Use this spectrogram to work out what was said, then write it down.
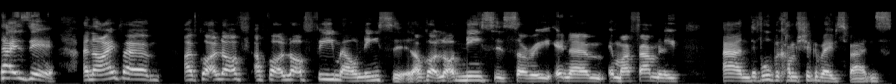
That is it. And I've um I've got a lot of I've got a lot of female nieces. I've got a lot of nieces, sorry, in um in my family, and they've all become Sugababes fans.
